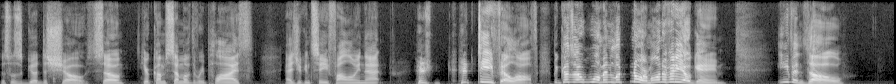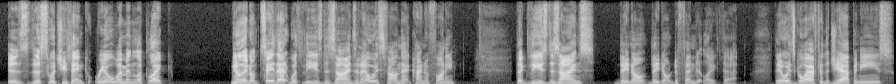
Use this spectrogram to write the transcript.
this was good to show. So here comes some of the replies. As you can see, following that, his his D fell off because a woman looked normal in a video game. Even though, is this what you think real women look like? You know, they don't say that with these designs, and I always found that kind of funny. Like these designs, they don't they don't defend it like that. They always go after the Japanese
